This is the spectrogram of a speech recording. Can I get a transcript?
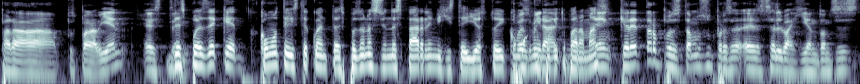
para, pues para bien. Este, Después de que, ¿cómo te diste cuenta? Después de una sesión de sparring dijiste, yo estoy como pues un poquito para más. En Querétaro, pues estamos súper es el Bajío, entonces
